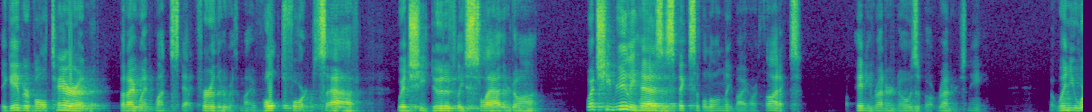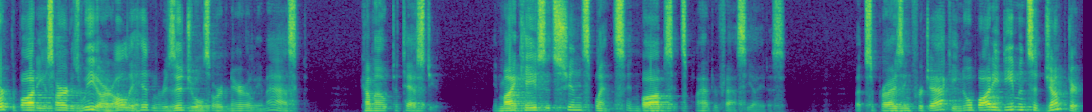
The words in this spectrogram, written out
They gave her Voltaren, but I went one step further with my Voltfort salve, which she dutifully slathered on. What she really has is fixable only by orthotics. Any runner knows about runner's knee. But when you work the body as hard as we are, all the hidden residuals ordinarily masked come out to test you. In my case, it's shin splints. In Bob's, it's plantar fasciitis. But surprising for Jackie, no body demons had jumped her,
